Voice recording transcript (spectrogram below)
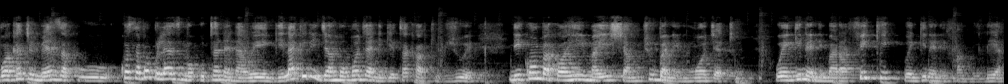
wakati umeanza ku, kwa sababu lazima ukutane na wengi. Lakini jambo moja ningetaka tujue ni kwamba kwa hii maisha mchumba ni mmoja tu, wengine ni marafiki, wengine ni familia.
